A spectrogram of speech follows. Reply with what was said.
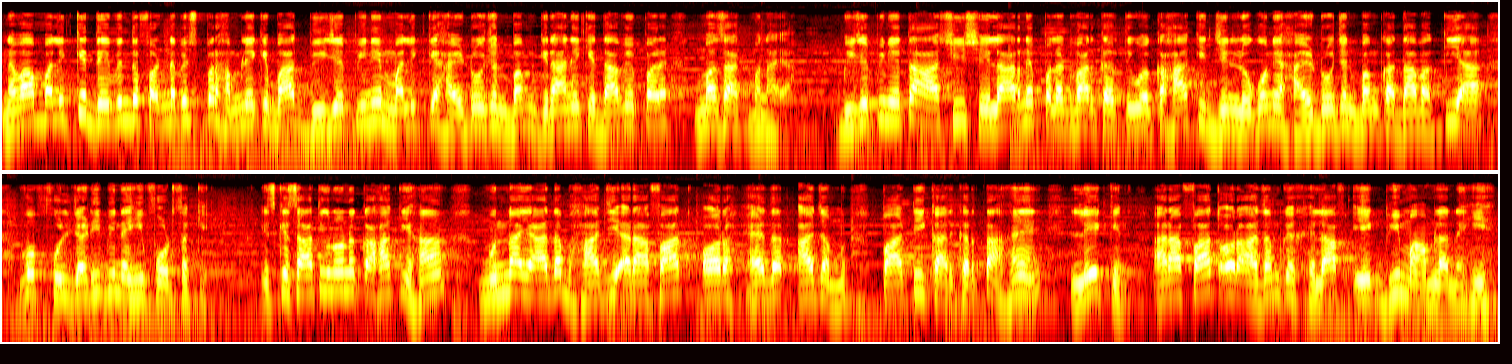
नवाब मलिक के देवेंद्र फडणवीस पर हमले के बाद बीजेपी ने मलिक के हाइड्रोजन बम गिराने के दावे पर मज़ाक बनाया बीजेपी नेता आशीष शेलार ने पलटवार करते हुए कहा कि जिन लोगों ने हाइड्रोजन बम का दावा किया, वो फुलझड़ी भी नहीं फोड़ सके। इसके साथ ही उन्होंने कहा कि हाँ मुन्ना यादव, हाजी अराफात और हैदर आज़म पार्टी कार्यकर्ता हैं, लेकिन अराफात और आज़म के खिलाफ एक भी मामला नहीं है।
